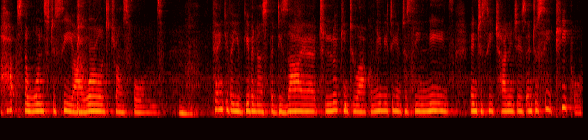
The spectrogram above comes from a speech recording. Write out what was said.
Hearts that wants to see our world transformed. Thank you that you've given us the desire to look into our community and to see needs and to see challenges and to see people.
